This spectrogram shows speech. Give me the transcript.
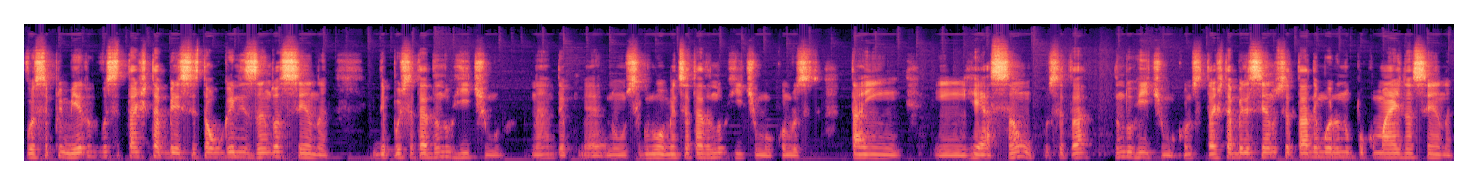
você primeiro você está estabelecendo, está organizando a cena, depois você está dando ritmo. Né? É, no segundo momento você está dando ritmo. Quando você está em, em reação, você está dando ritmo. Quando você está estabelecendo, você está demorando um pouco mais na cena.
